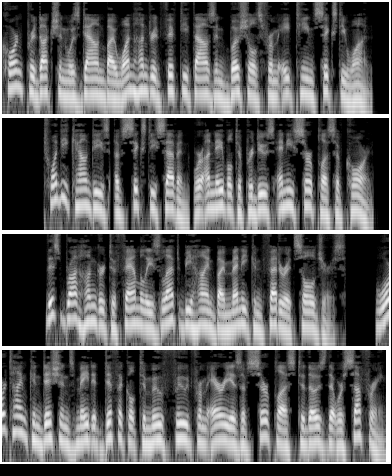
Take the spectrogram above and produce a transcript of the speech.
corn production was down by 150,000 bushels from 1861. Twenty counties of 67 were unable to produce any surplus of corn. This brought hunger to families left behind by many Confederate soldiers. Wartime conditions made it difficult to move food from areas of surplus to those that were suffering.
